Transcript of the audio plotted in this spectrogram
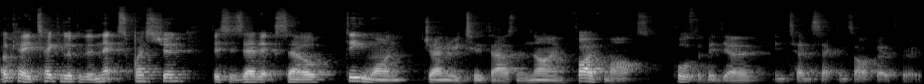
Okay, take a look at the next question. This is Edexcel D1, January 2009, 5 marks. Pause the video, in 10 seconds I'll go through.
